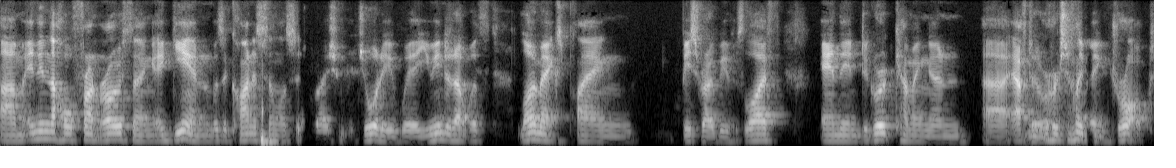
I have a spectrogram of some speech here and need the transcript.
Um, and then the whole front row thing, again, was a kind of similar situation with Jordie, where you ended up with Lomax playing best rugby of his life, and then De Groot coming in uh, after Mm. originally being dropped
